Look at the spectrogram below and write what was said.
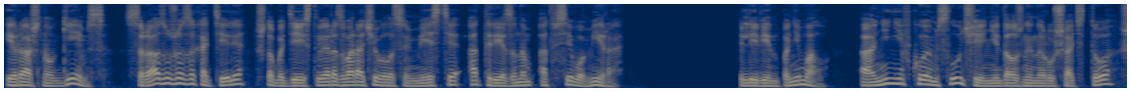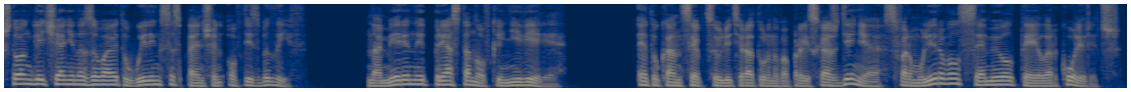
И Rational Games сразу же захотели, чтобы действие разворачивалось вместе, отрезанном от всего мира. Левин понимал, они ни в коем случае не должны нарушать то, что англичане называют willing suspension of disbelief — намеренной приостановкой неверия. Эту концепцию литературного происхождения сформулировал Сэмюэл Тейлор Колеридж —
